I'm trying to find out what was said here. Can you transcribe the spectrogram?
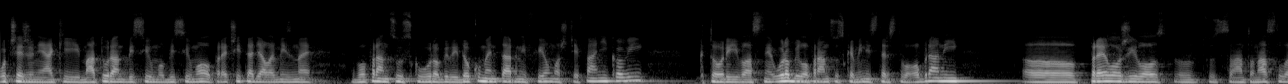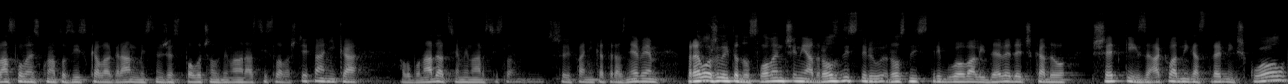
určite, že nejaký maturant by si ju, by si ju mohol prečítať, ale my sme vo Francúzsku urobili dokumentárny film o Štefánikovi, ktorý vlastne urobilo francúzske ministerstvo obrany, preložilo, tu sa na to na Slovensku na to získala grant, myslím, že spoločnosť Milana Rastislava Štefánika alebo nadácia Milana Štefánika, teraz neviem, preložili to do Slovenčiny a rozdistribu- rozdistribuovali DVDčka do všetkých základných a stredných škôl.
